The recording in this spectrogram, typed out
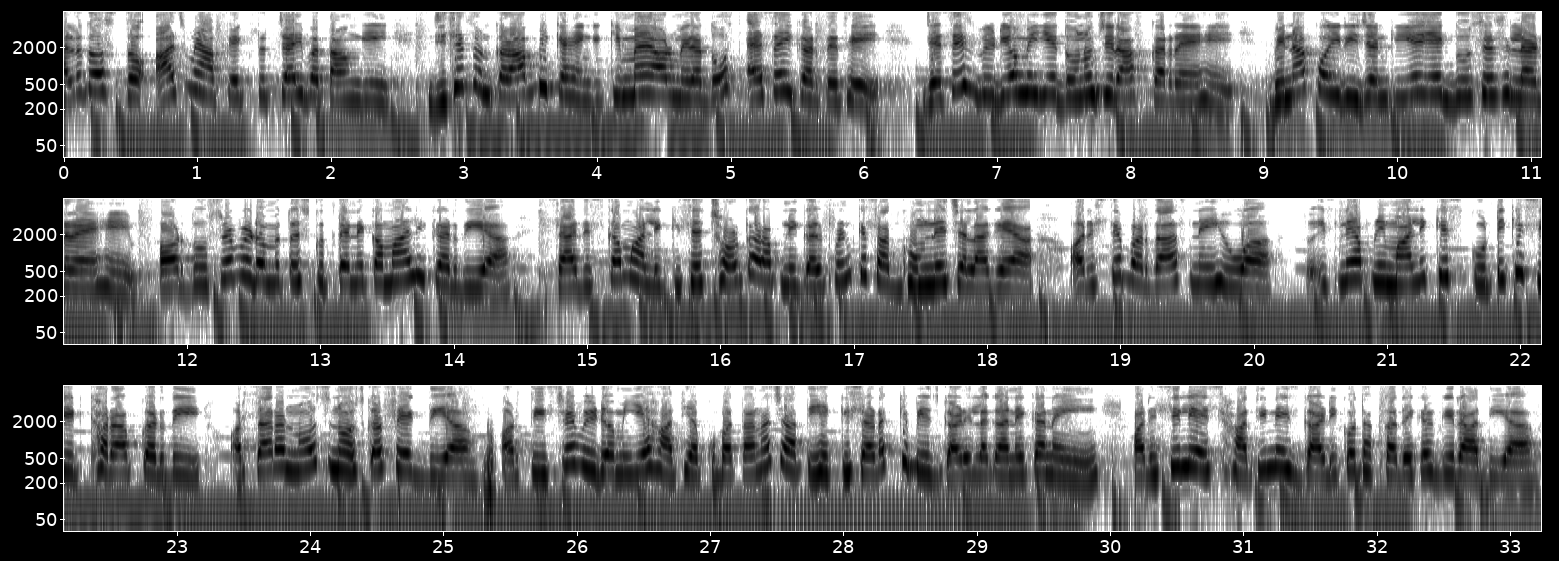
Hello दोस्तों, आज मैं आपको एक सच्चाई बताऊँगी, जिसे सुनकर आप भी कहेंगे कि मैं और मेरा दोस्त ऐसे ही करते थे। जैसे इस वीडियो में ये दोनों जिराफ कर रहे हैं, बिना कोई रीजन के ये एक दूसरे से लड़ रहे हैं। और दूसरे वीडियो में तो इस कुत्ते ने कमाल ही कर दिया। शायद इसका मालिक इसे छोड़कर अपनी गर्लफ्रेंड के साथ घूमने चला गया और इससे बर्दाश्त नहीं हुआ। तो इसने अपनी मालिक की स्कूटी की सीट खराब कर दी और सारा नोच नोच कर फेंक दिया। और तीसरे वीडियो में ये हाथी आपको बताना चाहती है कि सड़क के बीच गाड़ी लगाने का नहीं, और इसीलिए इस हाथी ने इस गाड़ी को धक्का देकर गिरा दिया।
